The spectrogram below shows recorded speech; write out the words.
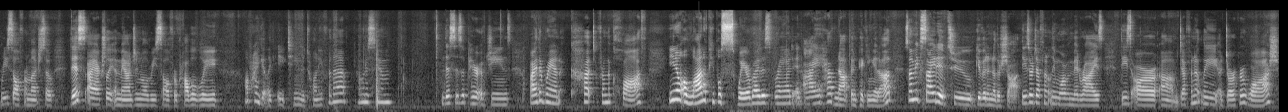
resell for much. So this I actually imagine will resell for probably I'll probably get like 18 to 20 for that, I would assume. This is a pair of jeans by the brand Cut from the Cloth. You know, a lot of people swear by this brand and I have not been picking it up. So I'm excited to give it another shot. These are definitely more of a mid-rise. These are um, definitely a darker wash.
